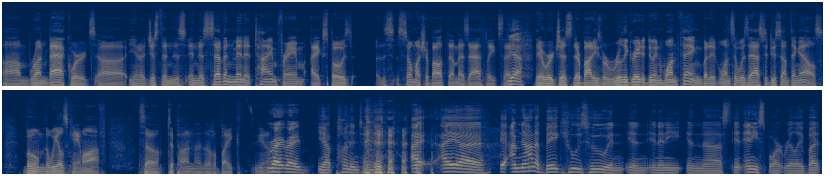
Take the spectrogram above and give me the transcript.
Um, run backwards. Uh, you know, just in this in this seven minute time frame, I exposed so much about them as athletes that Yeah. they were just their bodies were really great at doing one thing, but it, once it was asked to do something else, boom, the wheels came off. So to pun a little bike, you know, Right, right. Yeah, pun intended. I, I, uh, I'm not a big who's who in in in any in uh in any sport really, but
